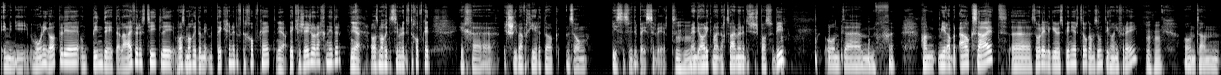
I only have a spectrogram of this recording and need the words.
in meine Wohnung, Atelier und bin dort allein für ein Zeitchen. Was mache ich, damit mir die Decke nicht auf den Kopf geht? Ja. Die Decke ist eh schon recht nieder. Ja. Was mache ich, dass es mir nicht auf den Kopf geht? Ich, äh, ich schreibe einfach jeden Tag einen Song, bis es wieder besser wird. Wir haben ja alle gemeint, nach zwei Monaten ist der Spaß vorbei. Und ähm, haben mir aber auch gesagt, äh, so religiös bin ich erzogen, am Sonntag habe ich frei. Und dann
